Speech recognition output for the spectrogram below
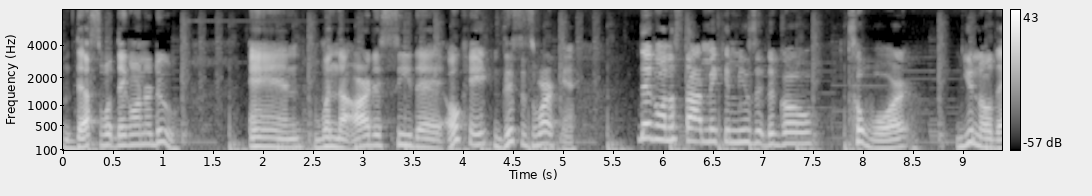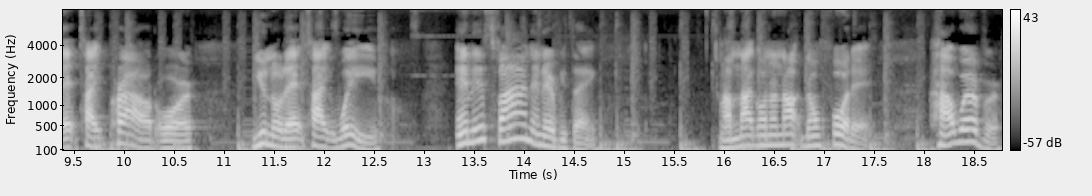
That's what they're going to do. And when the artists see that, okay, this is working, they're going to start making music to go toward, you know, that type crowd or, you know, that type wave. And it's fine and everything. I'm not going to knock them for that. However,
